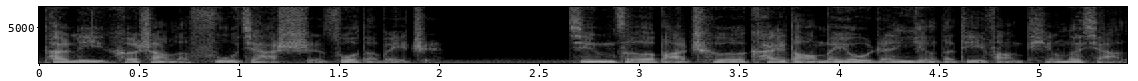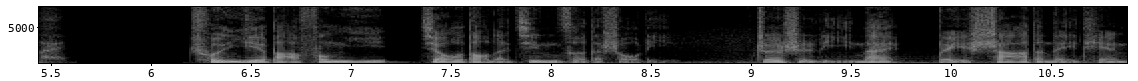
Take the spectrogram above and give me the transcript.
他立刻上了副驾驶座的位置。金泽把车开到没有人影的地方停了下来，纯野把风衣交到了金泽的手里，这是李奈被杀的那天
